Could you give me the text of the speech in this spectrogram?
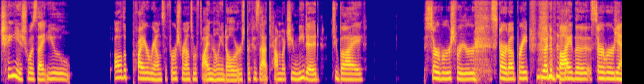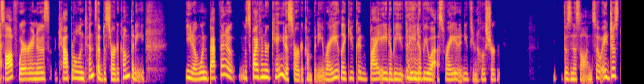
changed was that you all the prior rounds, the first rounds were $5 million because that's how much you needed to buy servers for your startup, right? You had to buy the servers yeah. and software, and it was capital intensive to start a company. You know, when back then it was 500K to start a company, right? Like you could buy AW, mm-hmm. AWS, right? And you can host your business on. So it just,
